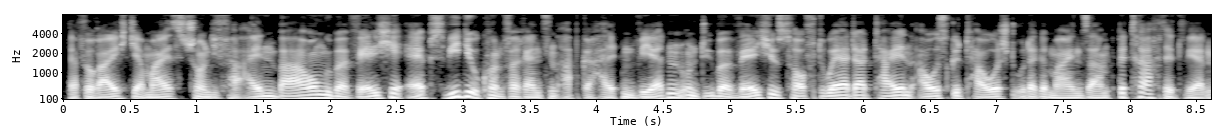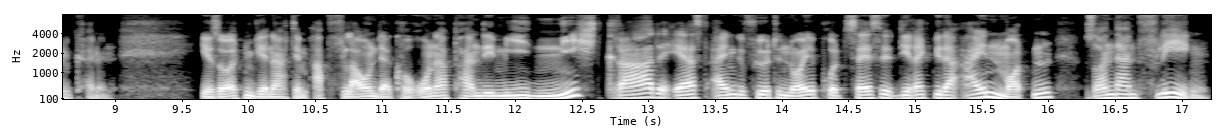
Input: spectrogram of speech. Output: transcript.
Dafür reicht ja meist schon die Vereinbarung, über welche Apps Videokonferenzen abgehalten werden und über welche Software Dateien ausgetauscht oder gemeinsam betrachtet werden können. Hier sollten wir nach dem Abflauen der Corona-Pandemie nicht gerade erst eingeführte neue Prozesse direkt wieder einmotten, sondern pflegen.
